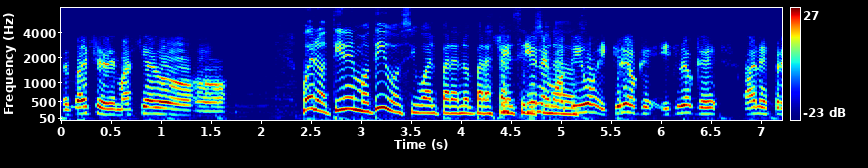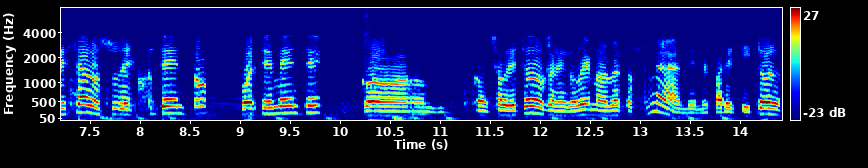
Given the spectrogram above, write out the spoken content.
me parece demasiado Bueno, tienen motivos igual para no para estar sí tiene desilusionados. motivo y creo que y creo que han expresado su descontento fuertemente con, con sobre todo con el gobierno de Alberto Fernández me parece y todo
